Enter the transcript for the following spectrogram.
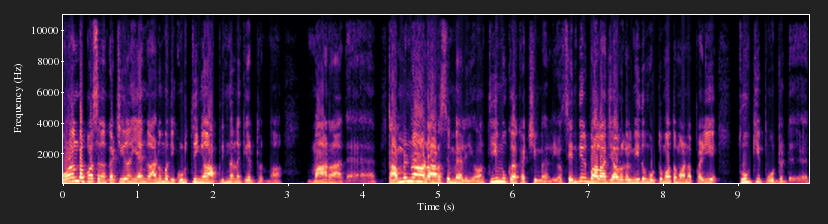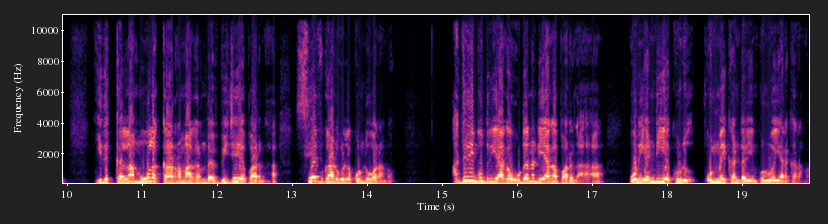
குழந்தை பசங்க கட்சிக்கெல்லாம் எங்க அனுமதி கொடுத்தீங்க அப்படின்னு தானே கேட்டிருந்தோம். மாறாக தமிழ்நாடு அரசு மேலேயும் திமுக கட்சி மேலேயும் செந்தில் பாலாஜி அவர்கள் மீதும் ஒட்டுமொத்தமான பழியை தூக்கி போட்டுட்டு இதுக்கெல்லாம் மூல காரணமாக இருந்த விஜயை பாருங்க சேஃப் உள்ள கொண்டு வராங்க. அதிரி புதிரியாக உடனடியாக பாருங்க ஒரு என்டிஏ குழு உண்மை கண்டறியும் குழுவை இறக்குறாங்க.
